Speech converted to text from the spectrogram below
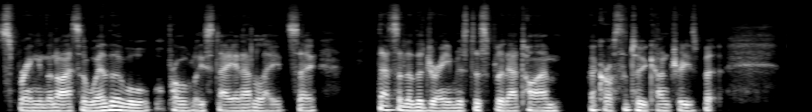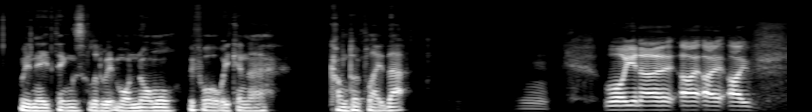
spring in the nicer weather, we'll we'll probably stay in Adelaide. So that's sort of the dream is to split our time across the two countries, but we need things a little bit more normal before we can uh, contemplate that. mm. Well, you know, I, I, I've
